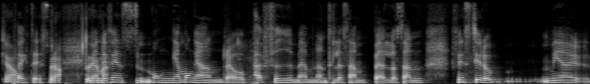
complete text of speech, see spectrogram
Ja. faktiskt. Bra. Men det finns många, många andra och parfymämnen till exempel. Och sen finns det ju då mer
